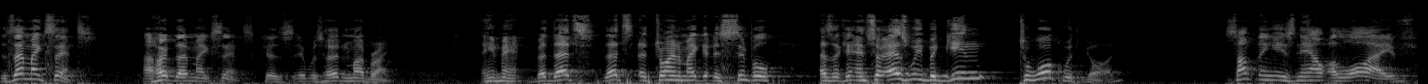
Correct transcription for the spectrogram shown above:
Does that make sense? I hope that makes sense because it was hurting my brain. Amen. But that's that's uh, trying to make it as simple as I can. And so as we begin to walk with God, something is now alive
